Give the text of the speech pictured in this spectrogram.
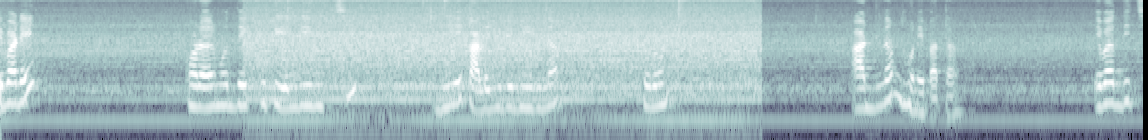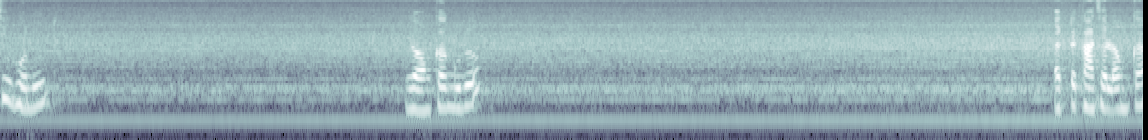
এবারে কড়াইয়ের মধ্যে একটু তেল দিয়ে দিচ্ছি। দিয়ে কালো জিরে দিয়ে দিলাম, ফোড়ন। আর দিলাম ধনে পাতা। এবার দিচ্ছি হলুদ, লঙ্কা গুঁড়ো। একটা কাঁচা লঙ্কা।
